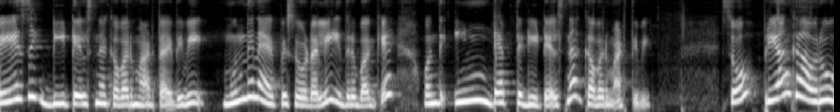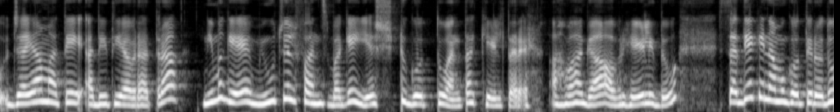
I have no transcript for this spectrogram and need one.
ಬೇಸಿಕ್ ಡೀಟೇಲ್ಸ್ನ ಕವರ್ ಮಾಡ್ತಾ ಇದ್ದೀವಿ ಮುಂದಿನ ಎಪಿಸೋಡಲ್ಲಿ ಇದ್ರ ಬಗ್ಗೆ ಒಂದು ಇನ್ ಡೆಪ್ತ್ ಡೀಟೇಲ್ಸ್ನ ಕವರ್ ಮಾಡ್ತೀವಿ. ಸೊ ಪ್ರಿಯಾಂಕಾ ಅವರು ಜಯ ಅದಿತಿ ಅವರ ಹತ್ರ ನಿಮಗೆ ಮ್ಯೂಚುವಲ್ ಫಂಡ್ಸ್ ಬಗ್ಗೆ ಎಷ್ಟು ಗೊತ್ತು ಅಂತ ಕೇಳ್ತಾರೆ. ಆವಾಗ ಅವ್ರು ಹೇಳಿದ್ದು, ಸದ್ಯಕ್ಕೆ ನಮಗೆ ಗೊತ್ತಿರೋದು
